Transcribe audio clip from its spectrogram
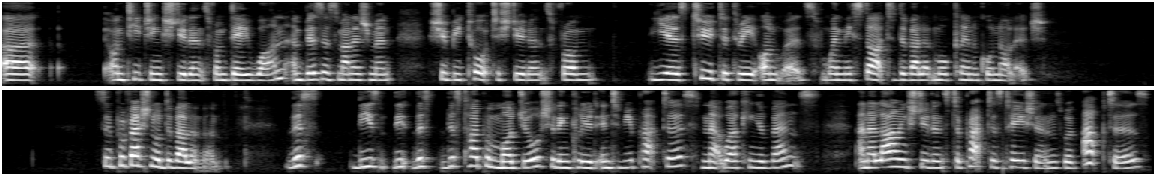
uh, on teaching students from day one, and business management should be taught to students from years two to three onwards when they start to develop more clinical knowledge. So professional development. This these this this type of module should include interview practice, networking events, and allowing students to practice presentations with actors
